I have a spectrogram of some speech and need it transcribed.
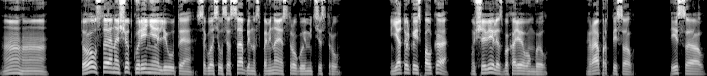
Ага. Толстая насчет курения лютая, согласился Саблин, вспоминая строгую медсестру. Я только из полка. У Щавеля с Бахаревым был. Рапорт писал. Писал.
